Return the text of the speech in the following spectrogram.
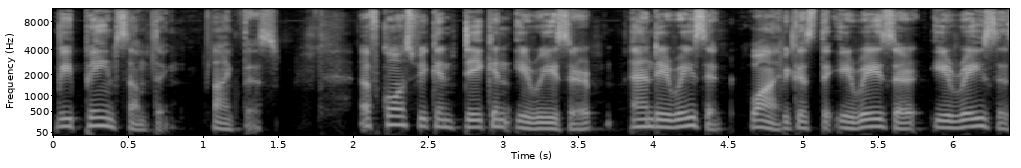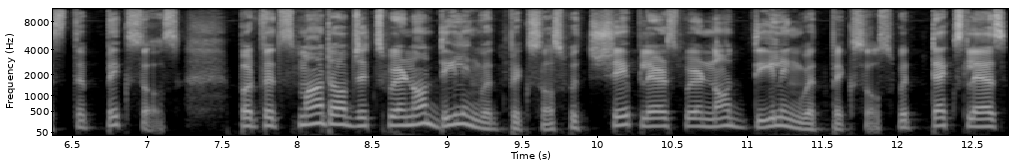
we paint something like this, of course, we can take an eraser and erase it. Why? Because the eraser erases the pixels. But with smart objects, we're not dealing with pixels. With shape layers, we're not dealing with pixels. With text layers,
